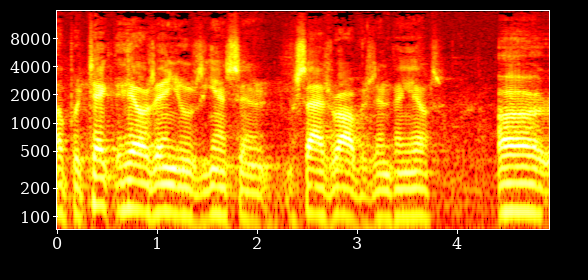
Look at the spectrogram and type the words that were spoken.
uh, protect the Hells Angels against uh, besides robbers? Anything else? Uh,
